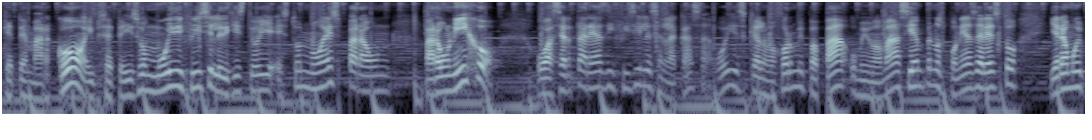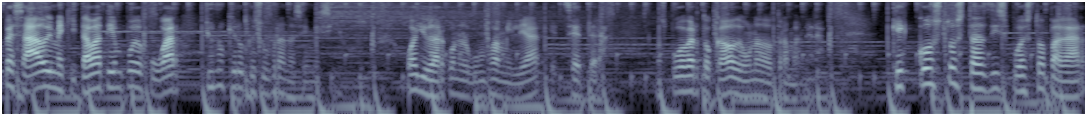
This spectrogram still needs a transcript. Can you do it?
que te marcó y se te hizo muy difícil. Le dijiste, oye, esto no es para un, para un hijo o hacer tareas difíciles en la casa. Oye, es que a lo mejor mi papá o mi mamá siempre nos ponía a hacer esto y era muy pesado y me quitaba tiempo de jugar. Yo no quiero que sufran así mis hijos. O ayudar con algún familiar, etc. Nos pudo haber tocado de una u otra manera. ¿Qué costo estás dispuesto a pagar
